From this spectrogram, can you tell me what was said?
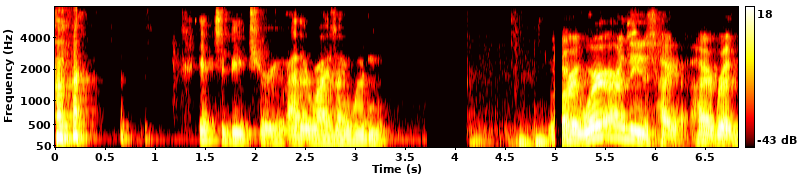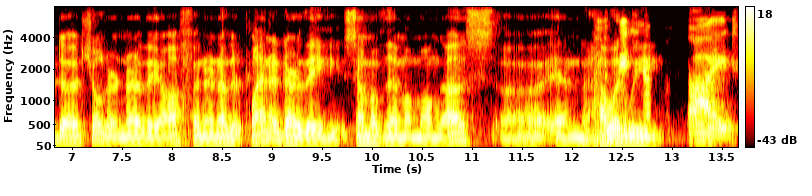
it to be true. Otherwise, I wouldn't. Lori, where are these hy- hybrid uh, children? Are they off on another planet? Are they some of them among us? Uh, and how would we? them died?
